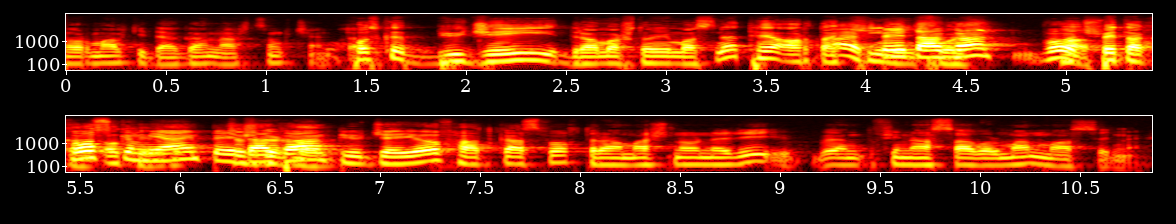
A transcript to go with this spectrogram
նորմալ գիտական արդյունք չեն տա։ Խոսքը բյուջեի դրամաշնորհի մասին է, թե արտաքին ինչ-որ։ Պետական, ոչ, պետական, խոսքը միայն պետական բյուջեով հատկացվող դրամաշնորհների ֆինանսավորման մասին է։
